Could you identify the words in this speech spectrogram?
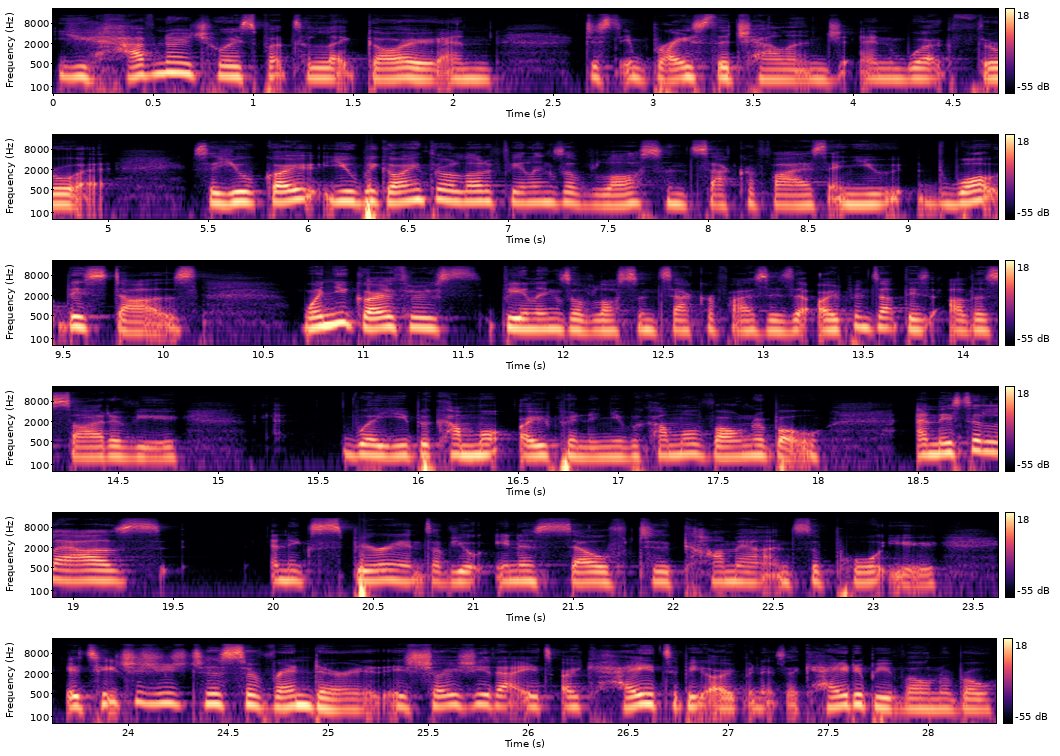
you have no choice but to let go and just embrace the challenge and work through it. So you'll go you'll be going through a lot of feelings of loss and sacrifice and you what this does when you go through feelings of loss and sacrifices it opens up this other side of you where you become more open and you become more vulnerable and this allows an experience of your inner self to come out and support you. It teaches you to surrender. It shows you that it's okay to be open. It's okay to be vulnerable.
